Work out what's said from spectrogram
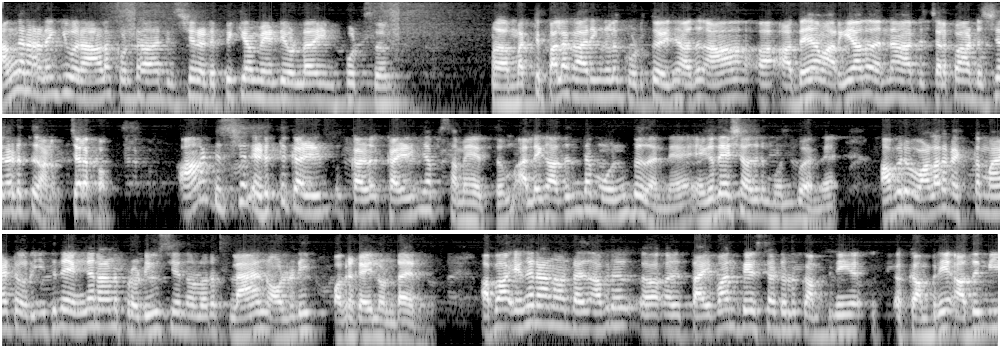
അങ്ങനെയാണെങ്കിൽ ഒരാളെ കൊണ്ട് ആ ഡിസിഷൻ എടുപ്പിക്കാൻ വേണ്ടിയുള്ള ഇൻപുട്സും മറ്റ് പല കാര്യങ്ങളും കൊടുത്തു കഴിഞ്ഞാൽ അത് ആ അദ്ദേഹം അറിയാതെ തന്നെ ആ ചിലപ്പോൾ ആ ഡിസിഷൻ എടുത്ത് കാണും. ചിലപ്പോൾ ആ ഡിസിഷൻ എടുത്തു കഴി- കഴിഞ്ഞ സമയത്തും അല്ലെങ്കിൽ അതിന്റെ മുൻപ് തന്നെ ഏകദേശം അതിന് മുൻപ് തന്നെ അവർ വളരെ വ്യക്തമായിട്ട് ഇതിനെ എങ്ങനെയാണ് പ്രൊഡ്യൂസ് ചെയ്യുന്നുള്ള ഒരു പ്ലാൻ ഓൾറെഡി അവരുടെ കയ്യിലുണ്ടായിരുന്നു. അപ്പൊ എങ്ങനെയാണ് ഉണ്ടായത്? അവർ തൈവാൻ ബേസ്ഡ് ആയിട്ട് ഒരു കമ്പനി കമ്പനി അതും ഈ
